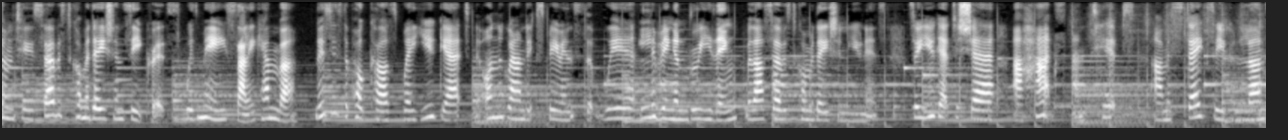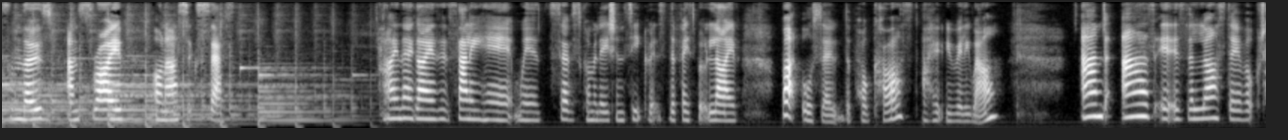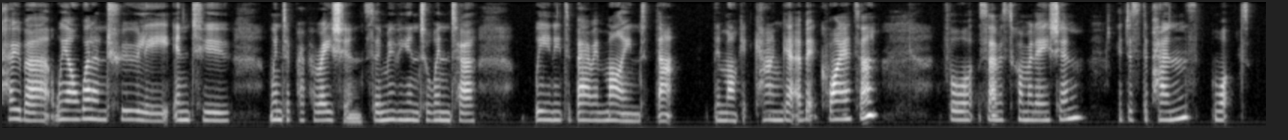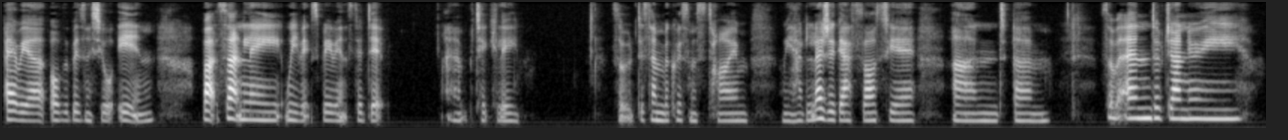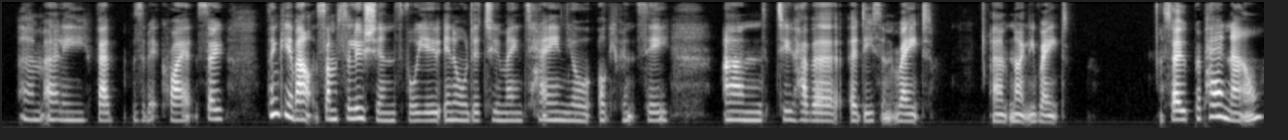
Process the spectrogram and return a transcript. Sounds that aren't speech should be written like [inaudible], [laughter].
Welcome to Serviced Accommodation Secrets with me, Sally Kemba. This is the podcast where you get the on the ground experience that we're living and breathing with our serviced accommodation units. So you get to share our hacks and tips, our mistakes, so you can learn from those and thrive on our success. Hi there, guys. It's Sally here with Service Accommodation Secrets, the Facebook Live but also the podcast. I hope you're really well. And as it is the last day of October, we are well and truly into winter preparation. So, moving into winter, we need to bear in mind that the market can get a bit quieter for service accommodation. It just depends what area of the business you're in, but certainly we've experienced a dip um, particularly sort of December, Christmas time. We had leisure guests last year, and um, of end of January, um, early Feb was a bit quiet. So, thinking about some solutions for you in order to maintain your occupancy and to have a, a decent rate, um, nightly rate. So, prepare now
